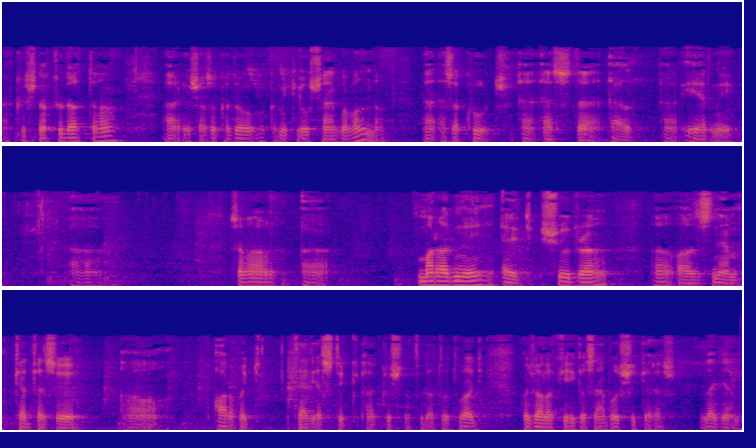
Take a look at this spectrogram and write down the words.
a Krishna tudattal, és azok a dolgok, amik jóságban vannak, ez a kulcs, ezt elérni. Szóval maradni egy sudra az nem kedvező arra, hogy terjesztük a Krishna tudatot, vagy hogy valaki igazából sikeres legyen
